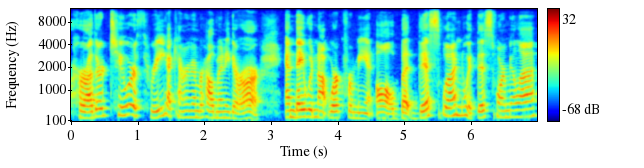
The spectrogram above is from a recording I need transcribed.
her other two or three i can't remember how many there are and they would not work for me at all but this one with this formula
